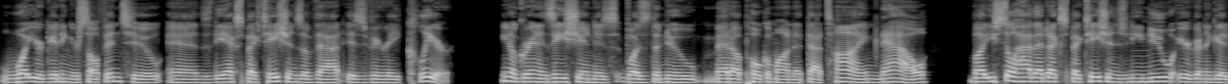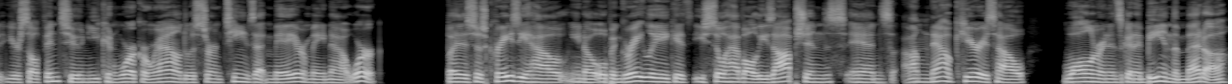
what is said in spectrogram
what you're getting yourself into, and the expectations of that is very clear you know, Granization is was the new meta Pokemon at that time now, but you still have that expectations and you knew what you're going to get yourself into and you can work around with certain teams that may or may not work. But it's just crazy how, you know, Open Great League, you still have all these options. And I'm now curious how Walrein is going to be in the meta.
